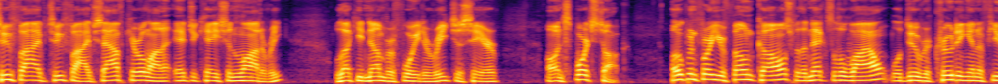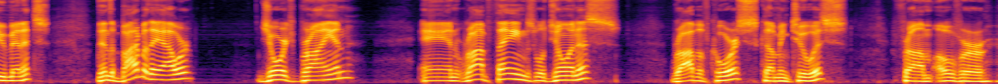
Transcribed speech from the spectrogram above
two five two five. South Carolina Education Lottery. Lucky number for you to reach us here on Sports Talk. Open for your phone calls for the next little while. We'll do recruiting in a few minutes. Then the bottom of the hour, George Bryan and Rob Thames will join us. Rob, of course, coming to us from over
